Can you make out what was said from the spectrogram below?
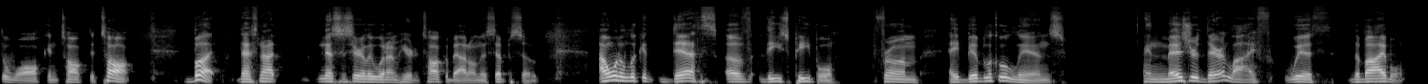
the walk and talk the talk. But that's not necessarily what I'm here to talk about on this episode. I want to look at deaths of these people from a biblical lens and measure their life with the Bible,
